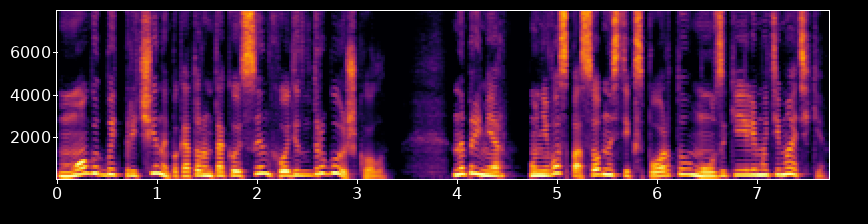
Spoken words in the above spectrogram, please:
Могут быть причины, по которым такой сын ходит в другую школу. Например, у него способности к спорту, музыке или математике.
